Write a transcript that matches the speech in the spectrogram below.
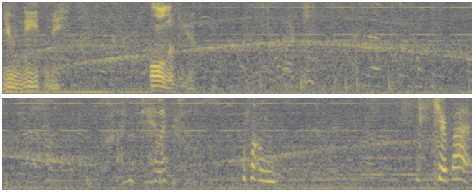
You need me. All of you. Angelica. Mom. You're back.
